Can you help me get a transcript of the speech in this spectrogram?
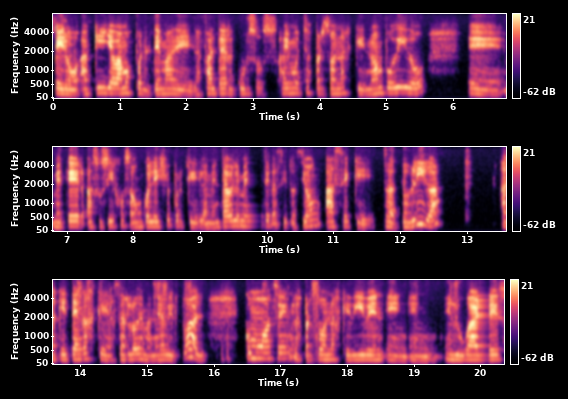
pero aquí ya vamos por el tema de la falta de recursos. Hay muchas personas que no han podido eh, meter a sus hijos a un colegio porque lamentablemente la situación hace que, o sea, te obliga a que tengas que hacerlo de manera virtual. ¿Cómo hacen las personas que viven en, en, lugares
